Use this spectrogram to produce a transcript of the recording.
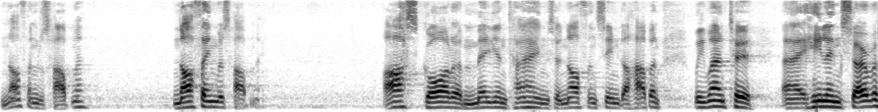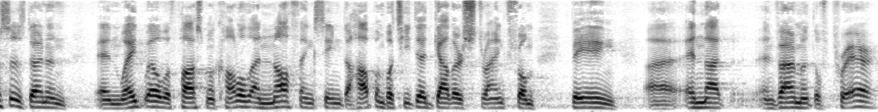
Nothing was happening. Nothing was happening. Asked God a million times, and nothing seemed to happen. We went to uh, healing services down in in Whitewell with Pastor McConnell, and nothing seemed to happen, but she did gather strength from being uh, in that environment of prayer.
